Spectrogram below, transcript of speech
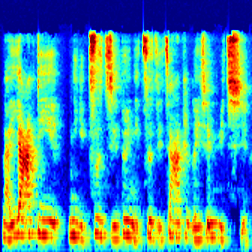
来压低你自己对你自己价值的一些预期。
